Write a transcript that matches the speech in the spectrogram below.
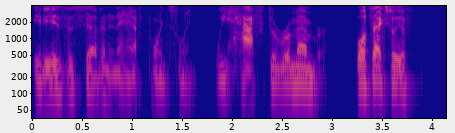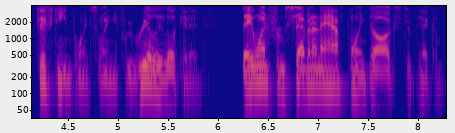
it is a seven and a half point swing. We have to remember. Well, it's actually a 15 point swing if we really look at it. They went from seven and a half point dogs to pick them.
